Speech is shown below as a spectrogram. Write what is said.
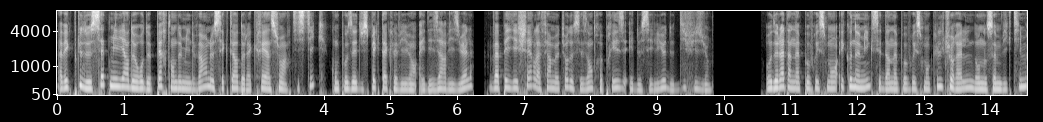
Avec plus de 7 milliards d'euros de pertes en 2020, le secteur de la création artistique, composé du spectacle vivant et des arts visuels, va payer cher la fermeture de ses entreprises et de ses lieux de diffusion. Au-delà d'un appauvrissement économique, c'est d'un appauvrissement culturel dont nous sommes victimes,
